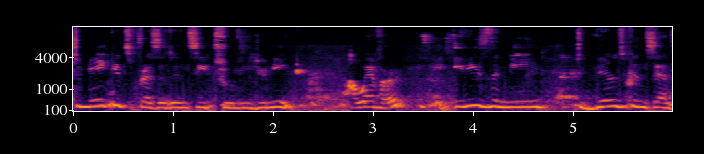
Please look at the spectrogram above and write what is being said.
to make its presidency truly unique. However, it is the need to build consensus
